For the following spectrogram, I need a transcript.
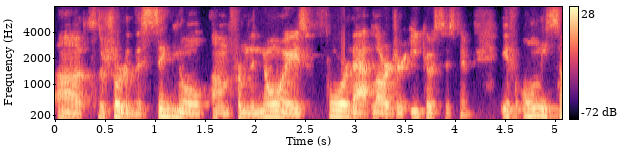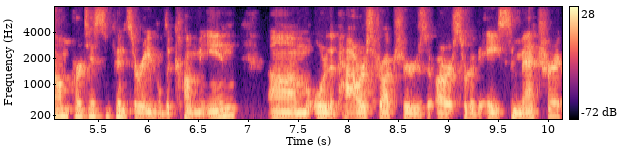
uh, sort of the signal um, from the noise for that larger ecosystem. If only some participants are able to come in um, or the power structures are sort of asymmetric,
